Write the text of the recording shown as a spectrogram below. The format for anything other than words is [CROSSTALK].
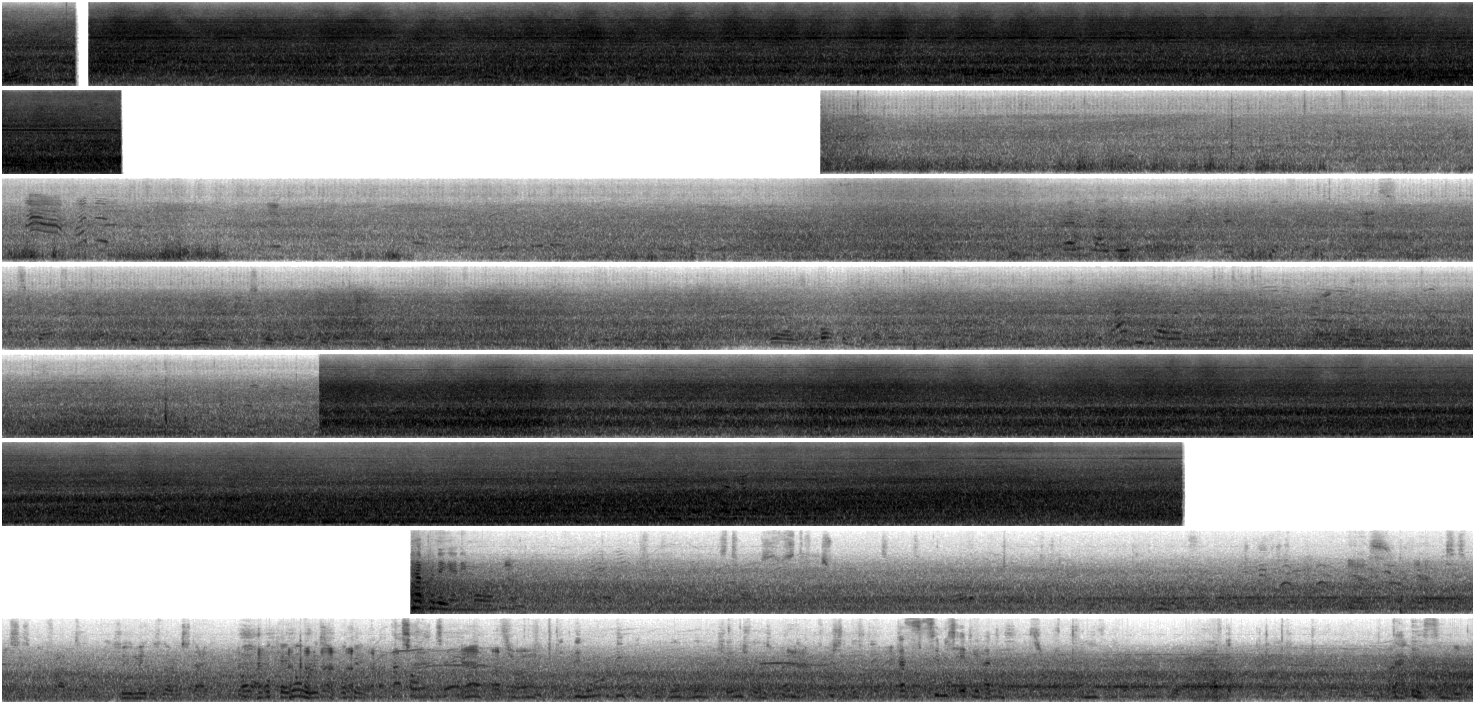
Tá bom? Happening anymore. Yes. Yeah. This is, this is a bit fun. So you meet us there instead? Oh, okay, no worries. Okay. [LAUGHS] That's all it takes. Yeah, that's right. The, the normal people will, will, will change things around, especially this day. Das ist ziemlich etihadig. I've got. That is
